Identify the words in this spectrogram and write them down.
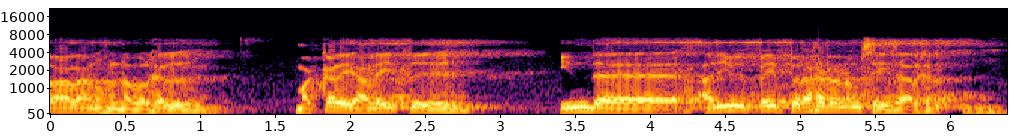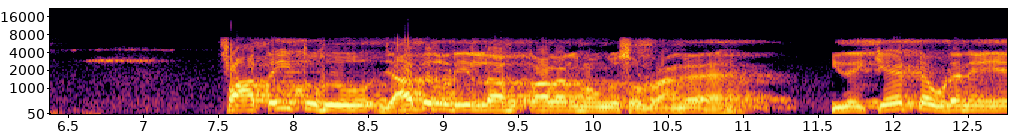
தாலானுகன் அவர்கள் மக்களை அழைத்து இந்த அறிவிப்பை பிரகடனம் செய்தார்கள். ஃபாத்தை துகு ஜாபிர் அலி இல்லாஹு அவங்க சொல்கிறாங்க இதை கேட்ட உடனேயே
